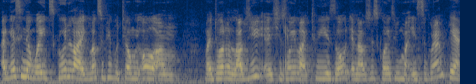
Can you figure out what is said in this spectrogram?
I guess in a way it's good. Like lots of people tell me, oh, um, my daughter loves you, and she's Yeah. only like two years old. And I was just going through my Instagram. Yeah.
